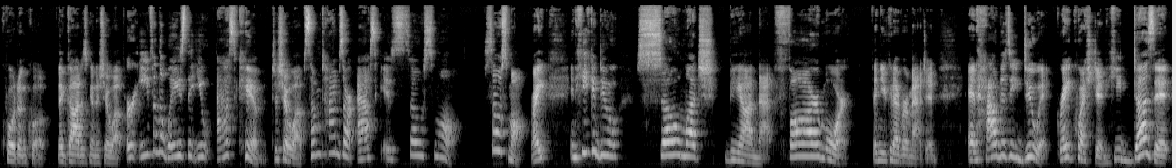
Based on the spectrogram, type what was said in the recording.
quote unquote, that God is going to show up, or even the ways that you ask Him to show up. Sometimes our ask is so small, so small, right? And He can do so much beyond that, far more than you could ever imagine. And how does He do it? Great question. He does it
